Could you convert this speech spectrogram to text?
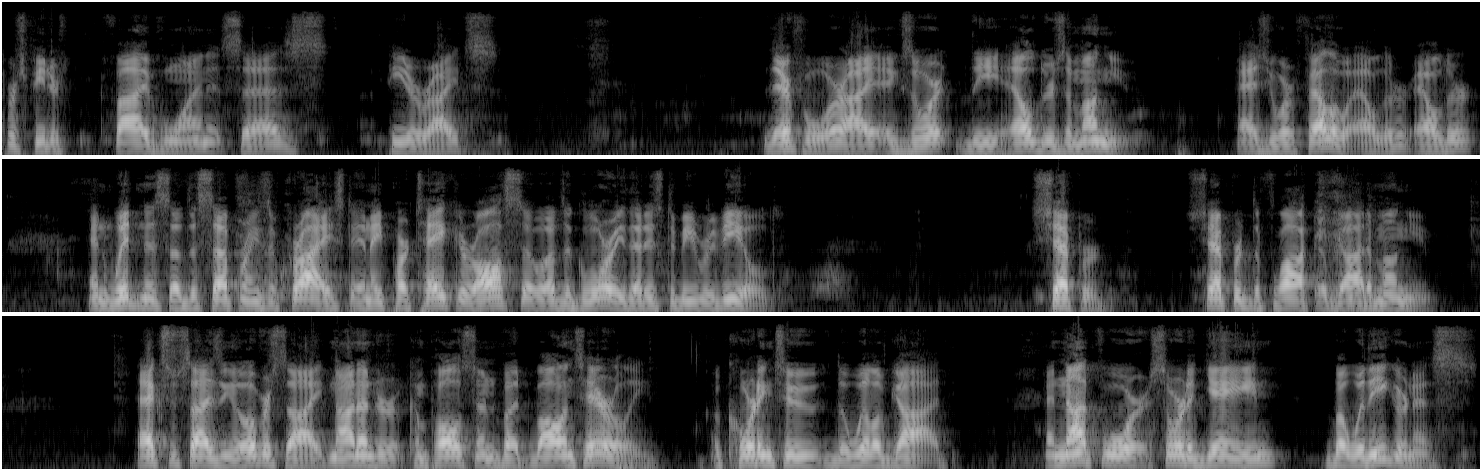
1 Peter 5 1, it says, Peter writes, Therefore I exhort the elders among you, as your fellow elder, elder, and witness of the sufferings of Christ, and a partaker also of the glory that is to be revealed. Shepherd, shepherd the flock of God among you, exercising oversight, not under compulsion, but voluntarily, according to the will of God, and not for sordid gain, but with eagerness,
